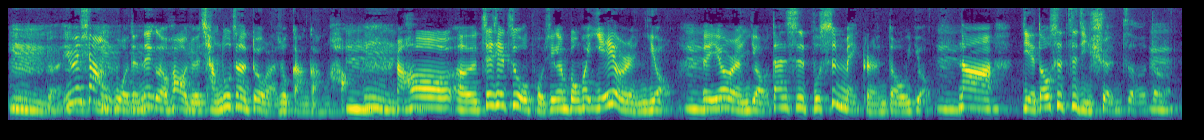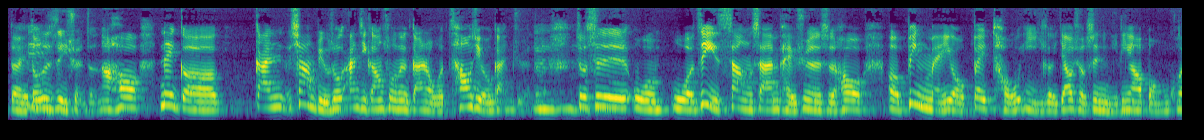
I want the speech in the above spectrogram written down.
嗯，对，因为像我的那个的话，我觉得强度真的对我来说刚刚好。嗯，然后呃，这些自我剖析跟崩溃也有人有，对，也有人有，但是不是每个人都有。嗯，那也都是自己选择的，对，都是自己选择。然后那个。干像比如说安吉刚说那个干扰，我超级有感觉的，嗯、就是我我自己上山培训的时候，呃，并没有被投以一个要求是你一定要崩溃，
